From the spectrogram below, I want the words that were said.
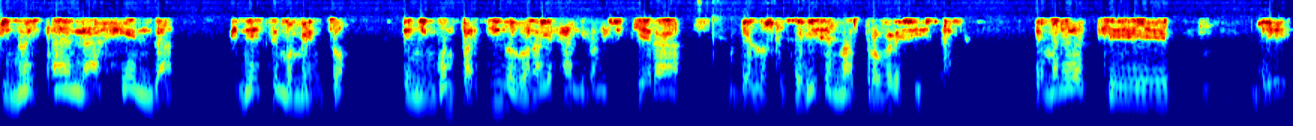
y no está en la agenda en este momento de ningún partido, don Alejandro, ni siquiera de los que se dicen más progresistas. De manera que eh,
